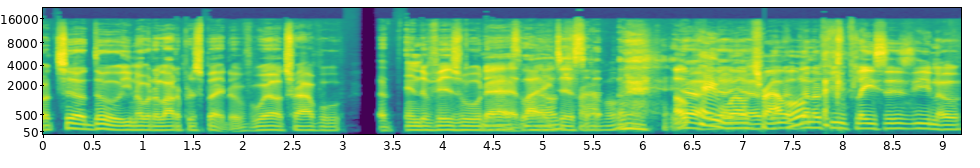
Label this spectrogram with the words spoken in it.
a chill dude, you know, with a lot of perspective, well traveled. An individual that Yes, like just uh. Yeah, Okay, yeah, yeah. well-traveled. Been, been a few places, you know,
